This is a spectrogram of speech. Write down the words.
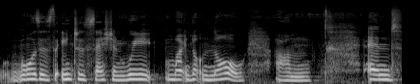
Moses' intercession, we might not know. Um, and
